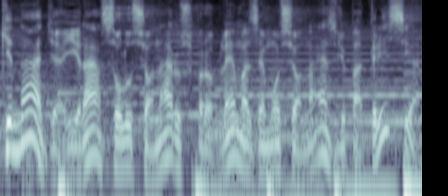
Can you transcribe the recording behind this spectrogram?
que Nádia irá solucionar os problemas emocionais de Patrícia?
